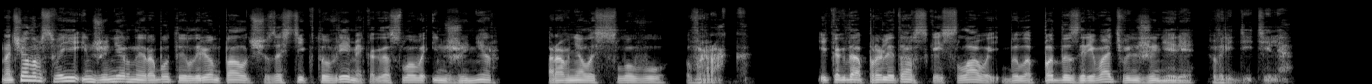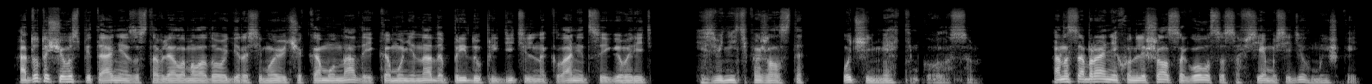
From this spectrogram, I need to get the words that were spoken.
Началом своей инженерной работы Иларион Павлович застиг то время, когда слово «инженер» равнялось слову «враг», и когда пролетарской славой было подозревать в инженере вредителя. А тут еще воспитание заставляло молодого Герасимовича кому надо и кому не надо предупредительно кланяться и говорить «извините, пожалуйста», очень мягким голосом. А на собраниях он лишался голоса совсем и сидел мышкой.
